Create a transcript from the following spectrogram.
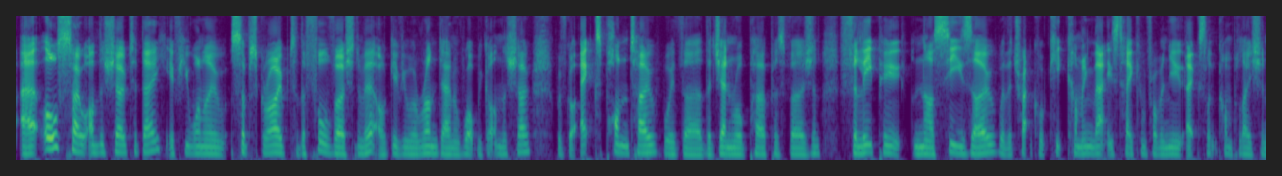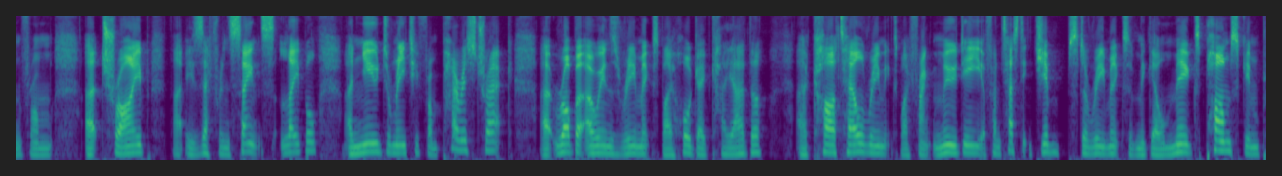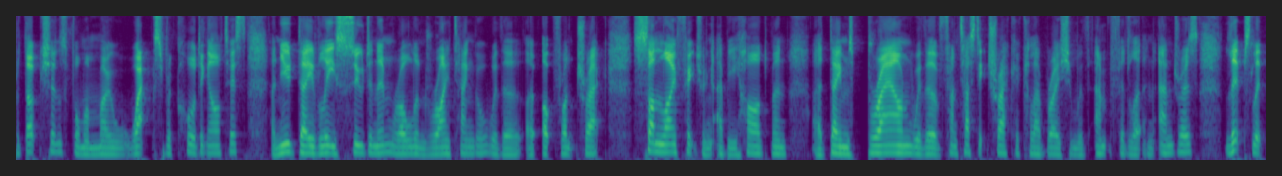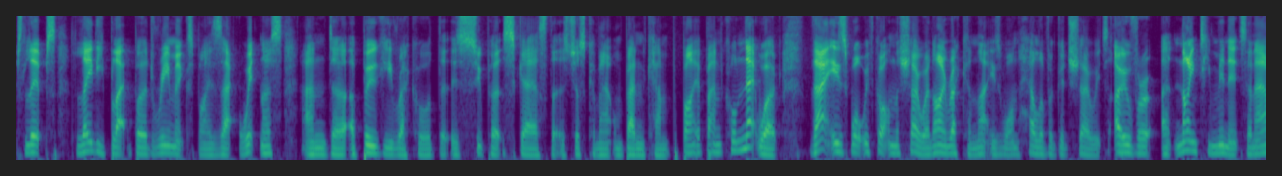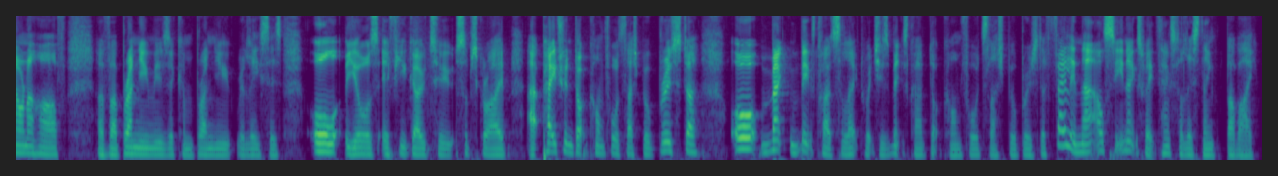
Uh, also on the show today, if you want to subscribe to the full version of it, I'll give you a rundown of what we got on the show. We've got Ex Ponto with uh, the general purpose version, Felipe Narciso with a track called Keep Coming. That is taken from a new excellent compilation from uh, Tribe, that is Zepherin Saints label. A new Dimitri from Paris track, uh, Robert Owens remix by Jorge Caiado. A Cartel remix by Frank Moody, a fantastic Jimster remix of Miguel Miggs, Palmskin Productions, former Mo Wax recording artist, a new Dave Lee pseudonym, Roland Right Angle, with a, a upfront track, Sun Life featuring Abby Hardman, uh, Dames Brown with a fantastic track, a collaboration with Amp Fiddler and Andres, Lips, Lips, Lips, Lady Blackbird remix by Zach Witness, and uh, a boogie record that is super scarce that has just come out on Bandcamp by a band called Network. That is what we've got on the show, and I reckon that is one hell of a good show. It's over at 90 minutes, an hour and a half of uh, brand new music and brand new releases. All yours if you go to subscribe at patreon.com forward slash Bill Brewster or Mixcloud Select, which is mixcloud.com forward slash Bill Brewster. Failing that, I'll see you next week. Thanks for listening. Bye bye.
